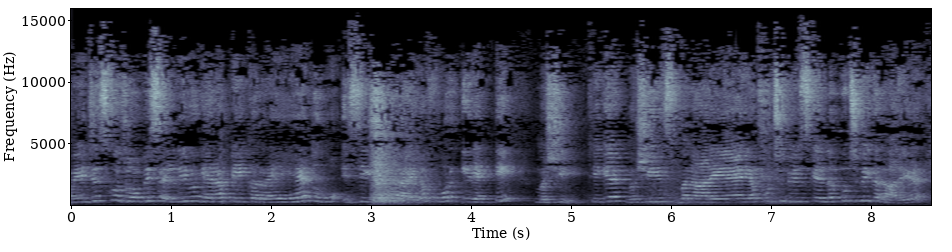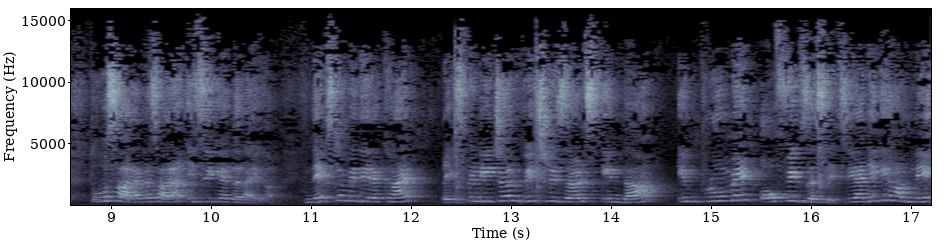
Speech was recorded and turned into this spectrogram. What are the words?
वेजेस को जो भी सैलरी वगैरह पे कर रहे हैं तो वो इसी के अंदर आएगा फॉर इरेक्टिंग मशीन ठीक है? मशीन बना रहे हैं या कुछ भी इसके अंदर कुछ भी करा रहे हैं तो वो सारा इसी के अंदर आएगा नेक्स्ट हमें दे रखा है expenditure which result in the improvement of fix assets यानी कि हमने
